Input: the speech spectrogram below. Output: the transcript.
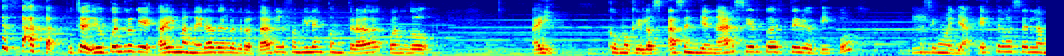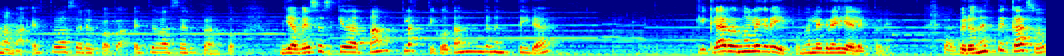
Pucha, yo encuentro que hay maneras de retratar la familia encontrada cuando hay como que los hacen llenar ciertos estereotipos. Así como ya, este va a ser la mamá, este va a ser el papá, este va a ser tanto. Y a veces queda tan plástico, tan de mentira, que claro, no le creí, pues no le creía la historia. Claro. Pero en este caso,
